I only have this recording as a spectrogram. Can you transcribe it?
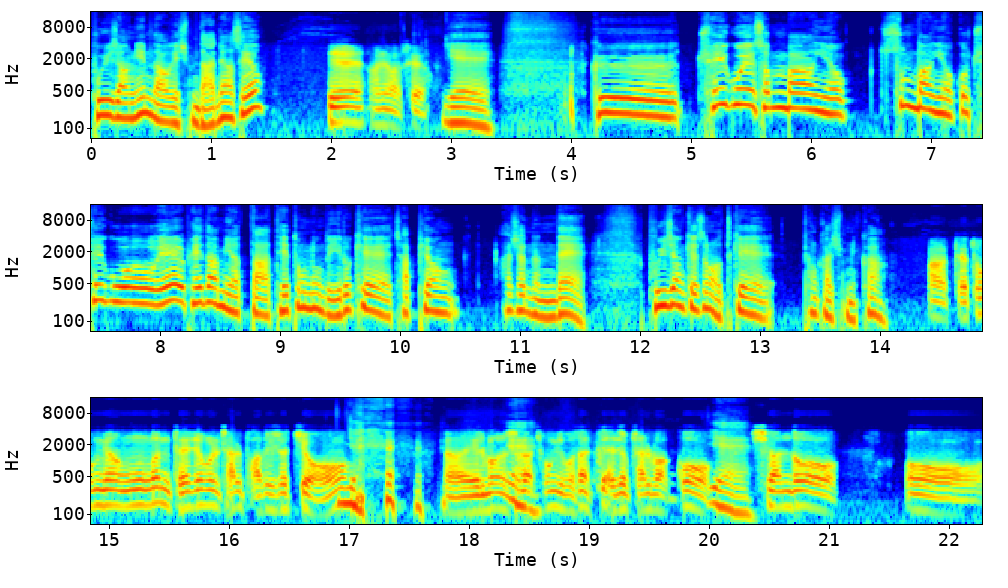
부의장님 나와 계십니다. 안녕하세요. 예, 안녕하세요. 예. 그 최고의 선방이었 순방이었고 최고의 회담이었다. 대통령도 이렇게 자평하셨는데 부의장께서는 어떻게 평가하십니까? 아, 대통령은 대접을 잘 받으셨죠. 예. 어, 일본 스가 예. 총리보다 대접 잘 받고 예. 시간도 어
